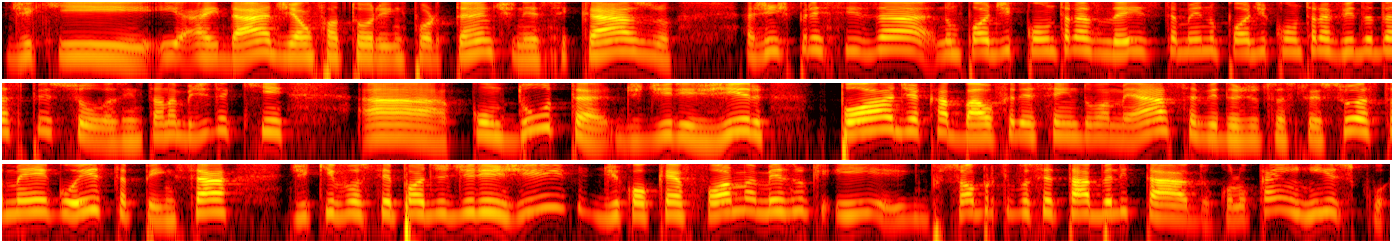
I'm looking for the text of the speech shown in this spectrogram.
de que a idade é um fator importante nesse caso, a gente precisa, não pode ir contra as leis, também não pode ir contra a vida das pessoas. Então, na medida que a conduta de dirigir pode acabar oferecendo uma ameaça à vida de outras pessoas, também é egoísta pensar de que você pode dirigir de qualquer forma, mesmo que e, só porque você está habilitado. Colocar em risco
